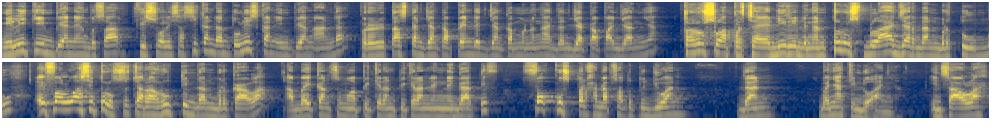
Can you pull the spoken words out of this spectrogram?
miliki impian yang besar, visualisasikan dan tuliskan impian Anda, prioritaskan jangka pendek, jangka menengah, dan jangka panjangnya. Teruslah percaya diri dengan terus belajar dan bertumbuh. Evaluasi terus secara rutin dan berkala. Abaikan semua pikiran-pikiran yang negatif. Fokus terhadap satu tujuan. Dan banyakin doanya. Insya Allah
